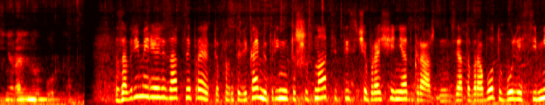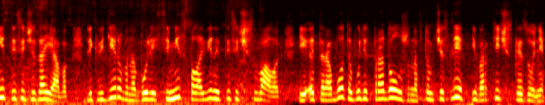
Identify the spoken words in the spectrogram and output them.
«Генеральная уборка». За время реализации проекта фронтовиками принято 16 тысяч обращений от граждан, взято в работу более 7 тысяч заявок, ликвидировано более 7,5 тысяч свалок. И эта работа будет продолжена, в том числе и в арктической зоне.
